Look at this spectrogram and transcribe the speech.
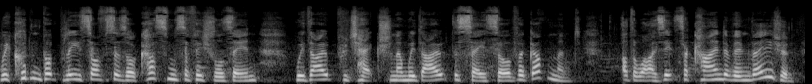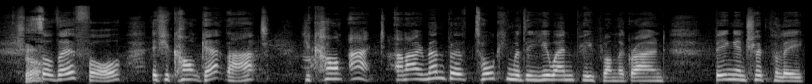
We couldn't put police officers or customs officials in without protection and without the say so of a government. Otherwise, it's a kind of invasion. Sure. So, therefore, if you can't get that, you can't act. And I remember talking with the UN people on the ground, being in Tripoli,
